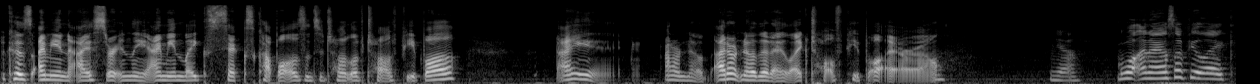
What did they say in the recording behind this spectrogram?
Because I mean, I certainly, I mean, like six couples. It's a total of twelve people. I, I don't know. I don't know that I like twelve people IRL. Yeah. Well, and I also feel like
